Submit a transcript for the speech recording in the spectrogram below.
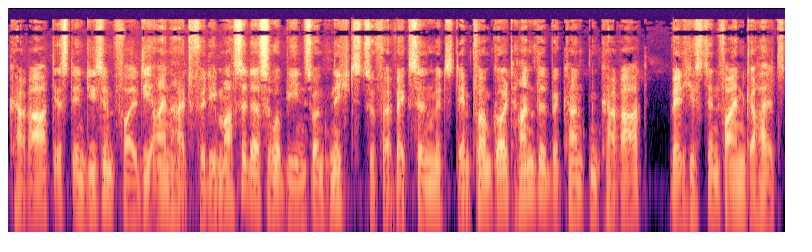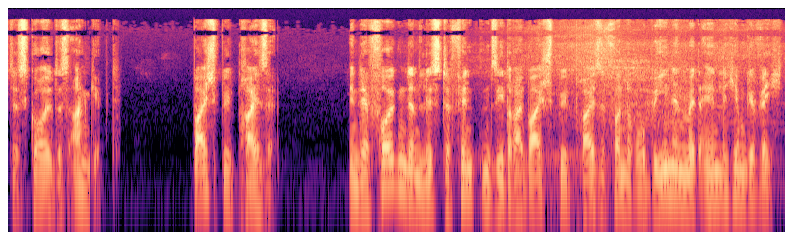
Karat ist in diesem Fall die Einheit für die Masse des Rubins und nicht zu verwechseln mit dem vom Goldhandel bekannten Karat, welches den Feingehalt des Goldes angibt. Beispielpreise In der folgenden Liste finden Sie drei Beispielpreise von Rubinen mit ähnlichem Gewicht.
